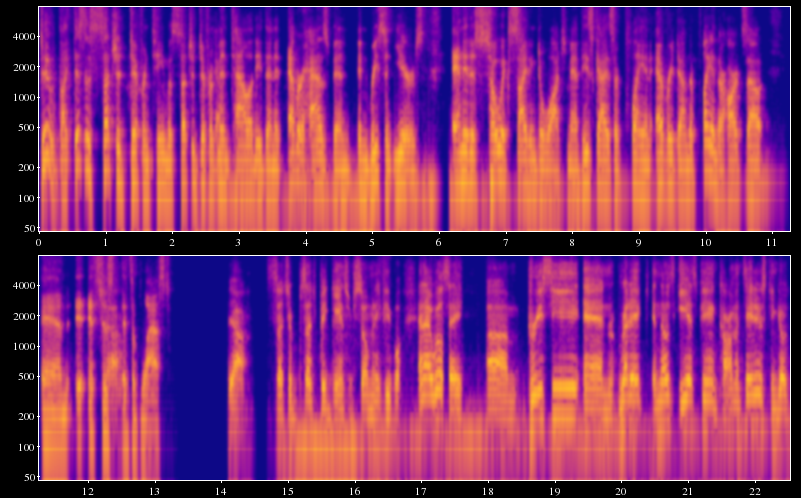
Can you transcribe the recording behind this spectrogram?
dude, like this is such a different team with such a different Yeah. mentality than it ever has been in recent years. And it is so exciting to watch, man. These guys are playing every down, they're playing their hearts out, and it, it's just, Yeah. it's a blast. yeah such a such big games from so many people. And i will say um Griese and Riddick and those espn commentators can go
